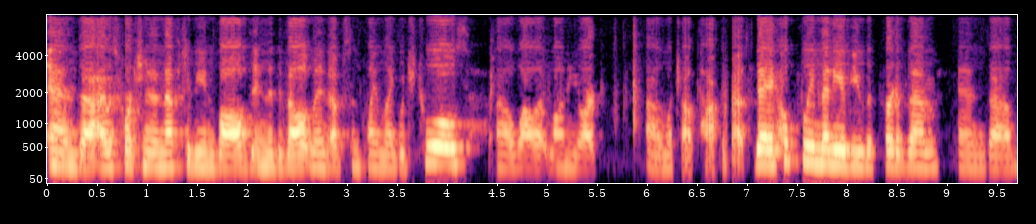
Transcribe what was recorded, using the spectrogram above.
and uh, I was fortunate enough to be involved in the development of some plain language tools uh, while at Law New York, um, which I'll talk about today. Hopefully many of you have heard of them, and um,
